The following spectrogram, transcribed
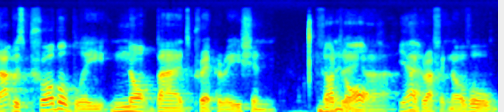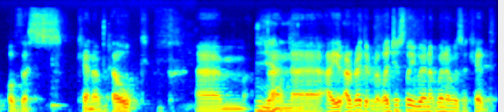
that was probably not bad preparation. not at all. A, yeah, a graphic novel of this kind of ilk. Um, yeah. And uh, I, I, read it religiously when when I was a kid.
